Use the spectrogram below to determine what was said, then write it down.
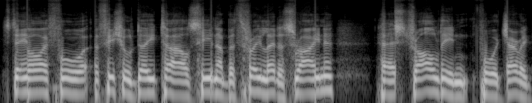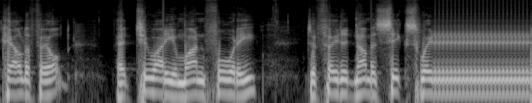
Stand by for official details here. Number three, Let Us Rain, has strolled in for Jared Calderfeld at 280 and 140. Defeated number six, Sweet.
